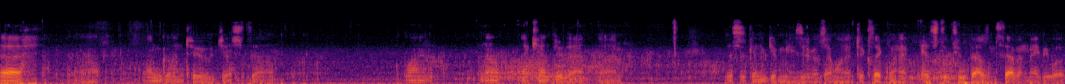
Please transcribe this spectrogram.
uh, I'm going to just, uh, no, I can't do that. Um, this is going to give me zeros. I wanted to click when it gets to 2007. Maybe we'll,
